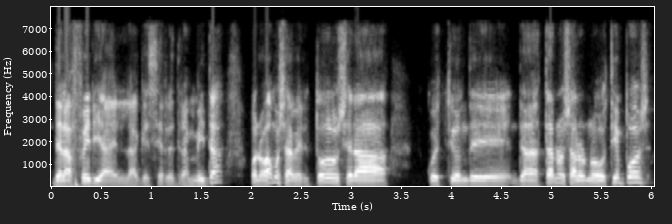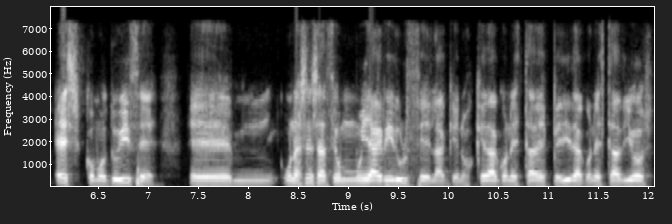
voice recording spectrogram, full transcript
de la feria en la que se retransmita. Bueno, vamos a ver, todo será cuestión de, adaptarnos a los nuevos tiempos. Es, como tú dices, eh, una sensación muy agridulce la que nos queda con esta despedida, con este adiós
